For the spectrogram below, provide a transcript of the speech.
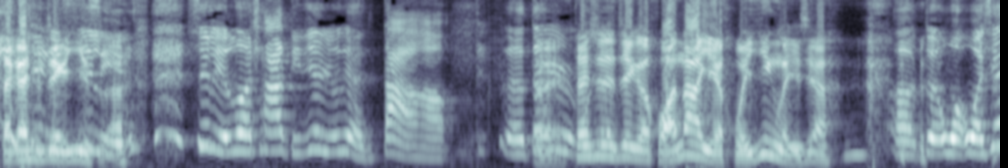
大概是这个意思啊。心理落差的确有点大哈。呃，但是但是这个华纳也回应了一下。呃，对我我先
